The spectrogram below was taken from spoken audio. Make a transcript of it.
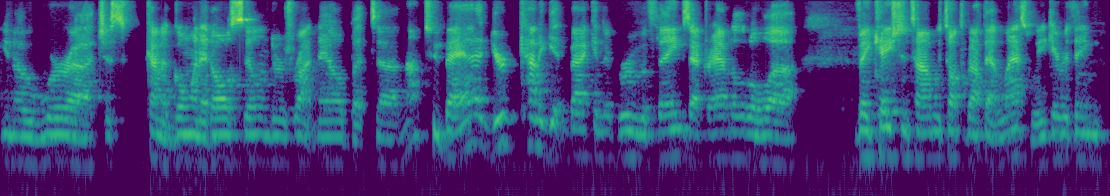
you know, we're uh, just kind of going at all cylinders right now, but uh, not too bad. You're kind of getting back in the groove of things after having a little uh, vacation time. We talked about that last week. Everything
